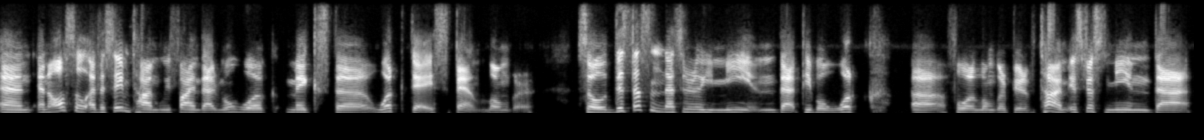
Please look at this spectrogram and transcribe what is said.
And and also at the same time we find that remote work makes the workday spend longer. So this doesn't necessarily mean that people work uh, for a longer period of time. It's just mean that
